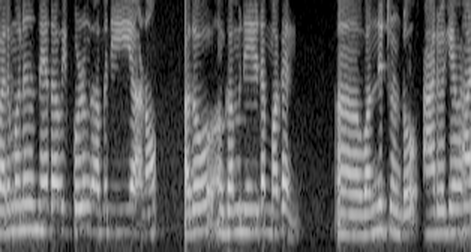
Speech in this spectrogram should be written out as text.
പരമോന്നത നേതാവ് ഇപ്പോഴും ഖമനയെ ആണോ? അതോ ഖമനയുടെ മകൻ വന്നിട്ടുണ്ടോ? ആരോഗ്യാവസ്ഥ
